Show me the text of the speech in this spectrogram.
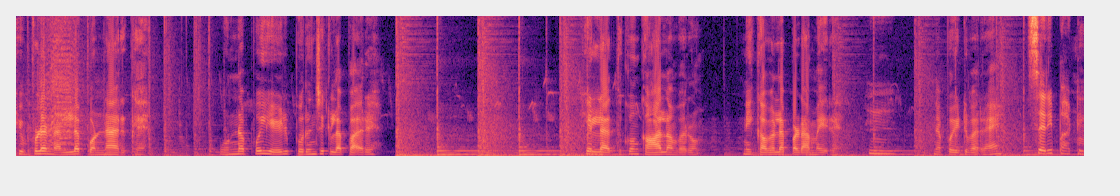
இவ்வளவு நல்ல பொண்ணா இருக்க. உன்னை போய் எழு புரிஞ்சுக்கல பாரு. எல்லாத்துக்கும் காலம் வரும். நீ கவலைப்படாம இரு. நான் போயிட்டு வரேன். சரி பாட்டி.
